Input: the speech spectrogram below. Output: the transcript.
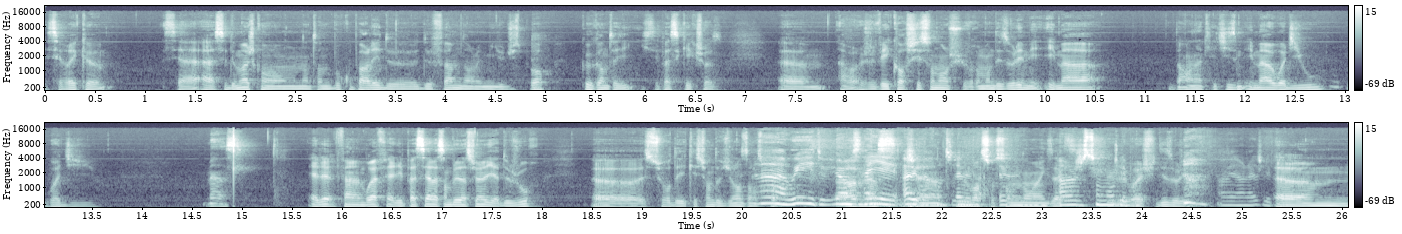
C'est vrai que c'est assez dommage qu'on entende beaucoup parler de, de, femmes dans le milieu du sport que quand il s'est passé quelque chose. Euh, alors, je vais écorcher son nom, je suis vraiment désolé, mais Emma, en athlétisme, Emma Wadiou, Wadi, mince. Elle, enfin bref, elle est passée à l'Assemblée nationale il y a deux jours euh, sur des questions de violence dans le sport. Ah oui, de violence, ah, ça y est. Ah, J'ai un petit mémoire sur son nom exact. Ah, son nom, je, ouais, je suis désolé. Ah, là, je euh,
